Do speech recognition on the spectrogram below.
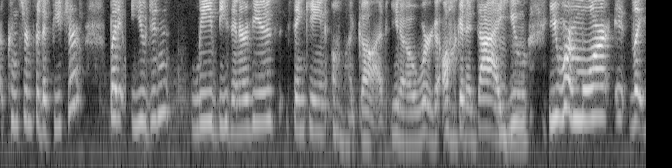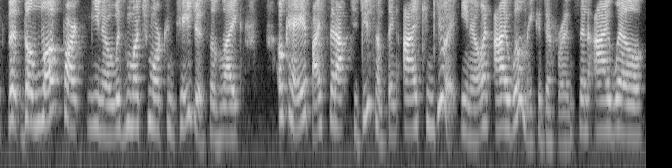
a concern for the future. But it, you didn't leave these interviews thinking, oh my God, you know, we're all gonna die. Mm-hmm. You you were more it, like the the love part, you know, was much more contagious. Of like, okay, if I set out to do something, I can do it, you know, and I will make a difference, and I will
